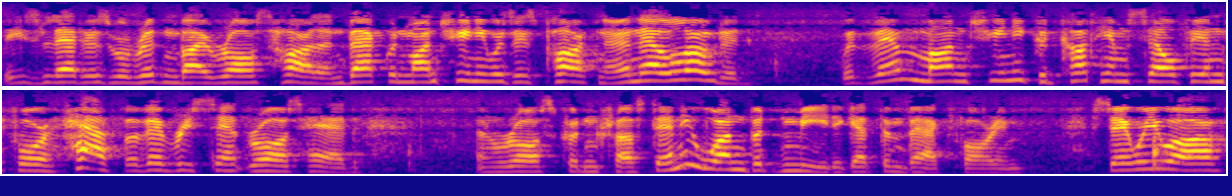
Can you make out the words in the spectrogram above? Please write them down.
These letters were written by Ross Harlan back when Mancini was his partner, and they're loaded. With them, Mancini could cut himself in for half of every cent Ross had. And Ross couldn't trust anyone but me to get them back for him. Stay where you are.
